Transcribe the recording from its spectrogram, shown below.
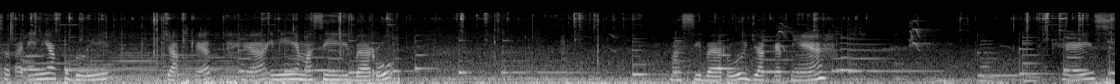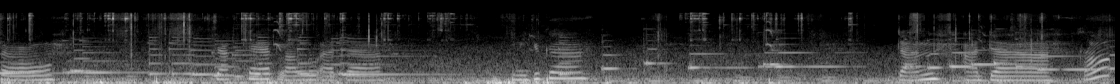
So tadi ini aku beli jaket ya ini masih baru masih baru jaketnya oke okay, so jaket lalu ada ini juga dan ada rok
